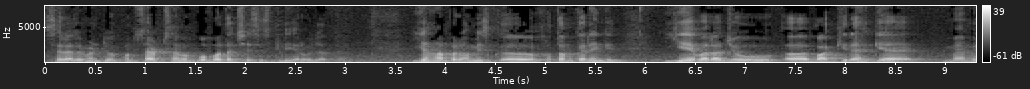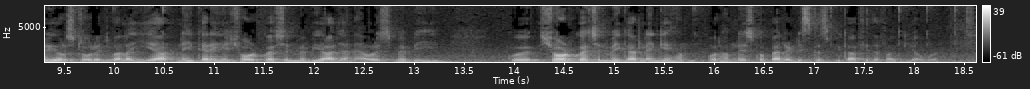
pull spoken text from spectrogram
से रेलिवेंट जो कॉन्सेप्ट हैं, वो बहुत अच्छे से क्लियर हो जाते हैं। यहाँ पर हम इस ख़त्म करेंगे। ये वाला जो बाकी रह गया है मेमोरी और स्टोरेज वाला, ये आप नहीं करेंगे। शॉर्ट क्वेश्चन में भी आ जाना है और इसमें भी शॉर्ट क्वेश्चन में ही कर लेंगे हम। और हमने इसको पहले डिस्कस भी काफ़ी दफ़ा किया हुआ है।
